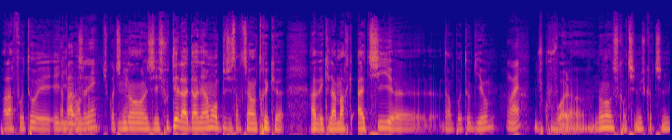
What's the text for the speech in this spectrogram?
par la photo et, et T'as pas abandonné quoi. Tu continues Non, j'ai shooté là dernièrement. En plus, j'ai sorti un truc avec la marque Hachi euh, d'un poteau Guillaume. Ouais. Du coup, voilà. Non, non, je continue, je continue.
